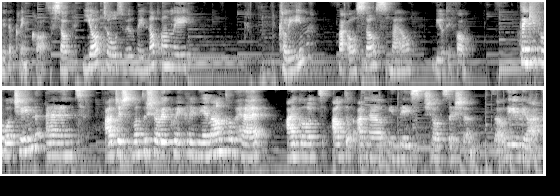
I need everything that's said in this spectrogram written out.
with a clean cloth. So your tools will be not only clean but also smell beautiful. thank you for watching and I just want to show you quickly the amount of hair I got out of Adele in this short session. So here we are.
